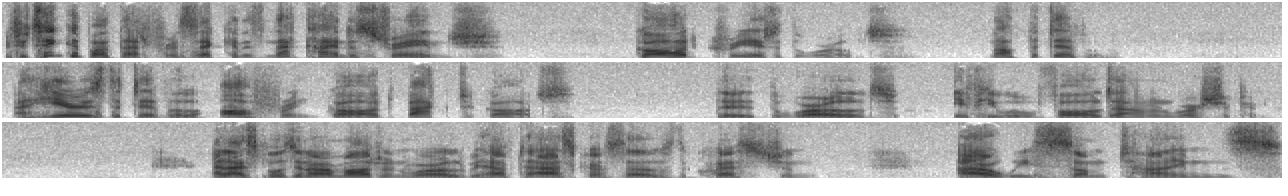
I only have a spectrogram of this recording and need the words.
If you think about that for a second, isn't that kind of strange? God created the world, not the devil. And here is the devil offering God back to God the, the world if he will fall down and worship him. And I suppose in our modern world, we have to ask ourselves the question are we sometimes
